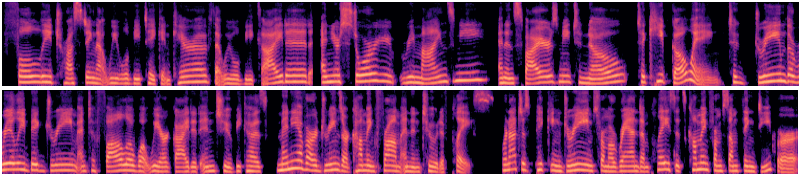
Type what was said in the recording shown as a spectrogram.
fully trusting that we will be taken care of, that we will be guided. And your story reminds me and inspires me to know to keep going, to dream the really big dream and to follow what we are guided into because many of our dreams are coming from an intuitive place. We're not just picking dreams from a random place, it's coming from something deeper.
